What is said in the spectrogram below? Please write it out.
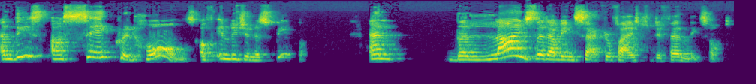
and these are sacred homes of indigenous people. And the lives that are being sacrificed to defend these homes.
